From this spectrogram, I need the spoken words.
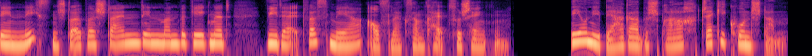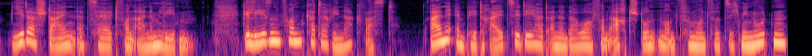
den nächsten Stolpersteinen, denen man begegnet, wieder etwas mehr Aufmerksamkeit zu schenken. Leonie Berger besprach Jackie Kohnstamm. Jeder Stein erzählt von einem Leben. Gelesen von Katharina Quast. Eine MP3-CD hat eine Dauer von 8 Stunden und 45 Minuten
